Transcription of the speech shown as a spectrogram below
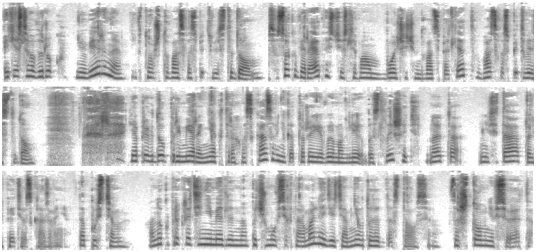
И если вы вдруг не уверены в том, что вас воспитывали стыдом, с высокой вероятностью, если вам больше, чем 25 лет, вас воспитывали стыдом. Я приведу примеры некоторых высказываний, которые вы могли бы слышать, но это не всегда только эти высказывания. Допустим, а ну-ка прекрати немедленно, почему у всех нормальные дети, а мне вот этот достался? За что мне все это?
